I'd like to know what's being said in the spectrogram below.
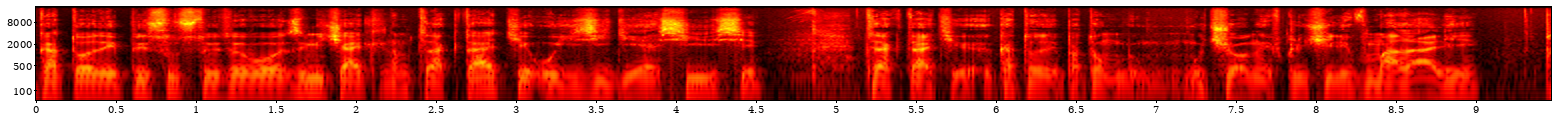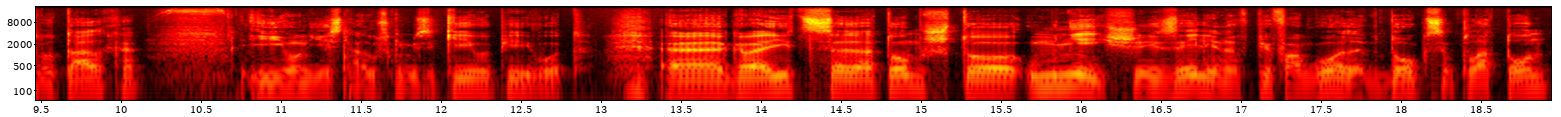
который присутствует в его замечательном трактате о Изиде и Осирисе, трактате, который потом ученые включили в морали Плутарха, и он есть на русском языке его перевод, э, говорится о том, что умнейшие из эллинов, Пифагор, Евдокс и Платон,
